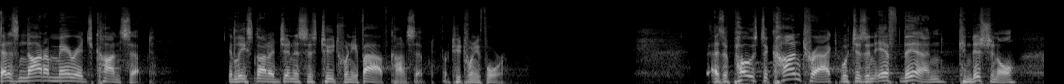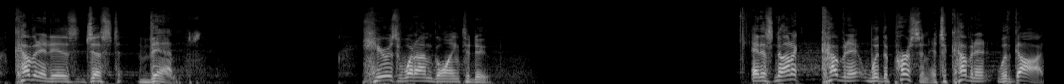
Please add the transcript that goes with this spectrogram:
That is not a marriage concept. At least not a Genesis 2:25 concept or 2:24. As opposed to contract, which is an if-then conditional, covenant is just then. Here's what I'm going to do. And it's not a covenant with the person, it's a covenant with God.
